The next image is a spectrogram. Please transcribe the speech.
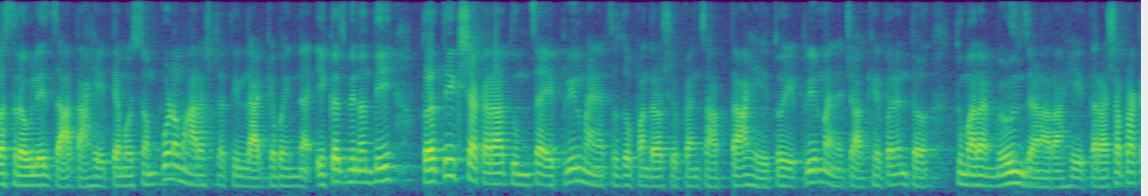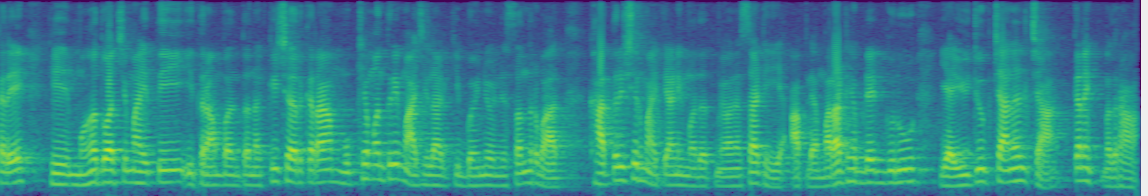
पसरवले जात आहेत. त्यामुळे संपूर्ण महाराष्ट्रातील लाडक्या बहिणींना एकच विनंती प्रतीक्षा करा. तुमचा एप्रिल महिन्याचा जो पंधराशे रुपयांचा हप्ता आहे तो एप्रिल महिन्याच्या अखेरपर्यंत तुम्हाला मिळून जाणार आहे. तर अशा प्रकारे ही महत्त्वाची माहिती इतरांपर्यंत नक्की शेअर करा. मुख्यमंत्री माझी लाडकी बहीण योजनेसंदर्भात खात्रीशीर माहिती आणि मदत मिळवण्यासाठी आपल्या मराठी अपडेट गुरु या यूट्यूब चॅनलच्या कनेक्टमध्ये राहा.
